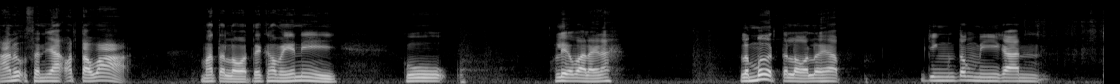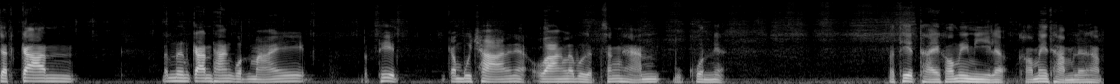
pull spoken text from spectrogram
อนุสัญญาออตตาวามาตลอดแต่เขมรนี่กูเรียกว่าอะไรนะ ละเมิดตลอดเลยครับ จริงมันต้องมีการจัดการดำเนินการทางกฎหมายประเทศกัมพูชาเนี่ยวางระเบิดสังหารบุคคลเนี่ย ประเทศไทยเขาไม่มีแล้ว เขาไม่ทำเลยครับ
